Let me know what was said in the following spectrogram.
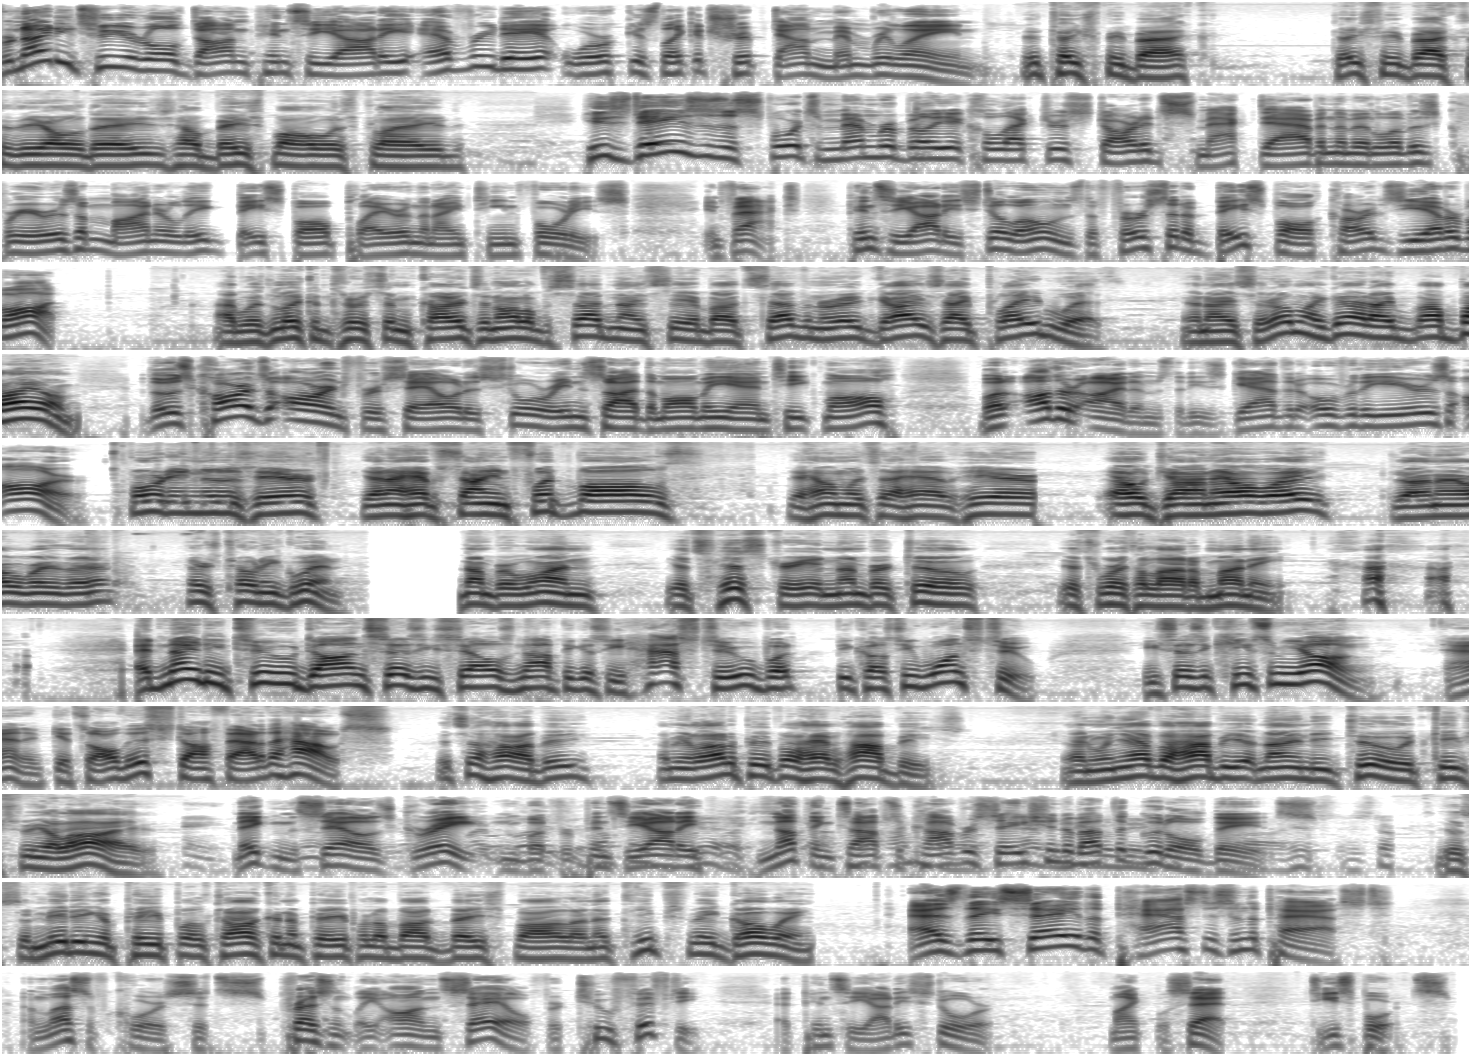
For 92 year old Don Pinciotti, every day at work is like a trip down memory lane. It takes me back. Takes me back to the old days, how baseball was played. His days as a sports memorabilia collector started smack dab in the middle of his career as a minor league baseball player in the 1940s. In fact, Pinciotti still owns the first set of baseball cards he ever bought. I was looking through some cards, and all of a sudden I see about seven or eight guys I played with. And I said, Oh my God, I, will buy them. Those cards aren't for sale at his store inside the Maumee Antique Mall, but other items that he's gathered over the years are. Sporting news here. Then I have signed footballs, the helmets I have here. L. John Elway, John Elway there. There's Tony Gwynn. Number one, it's history, and number two, it's worth a lot of money. At 92, Don says he sells not because he has to, but because he wants to. He says it keeps him young and it gets all this stuff out of the house. It's a hobby. I mean, a lot of people have hobbies. And when you have a hobby at 92, it keeps me alive. Making the sale is great, but for Pinciotti, nothing tops a conversation about the good old days. It's the meeting of people, talking to people about baseball, and it keeps me going. As they say, the past is in the past. Unless, of course, it's presently on sale for 250 at Pinciotti's store. Mike Lacett, T Sports.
